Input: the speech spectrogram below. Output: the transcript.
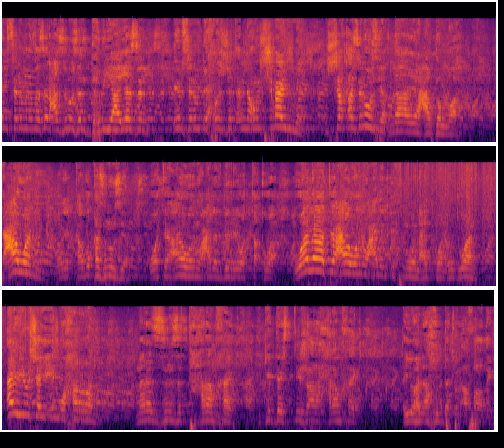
امسر من مازال عاد زنوز الذهبية يزن امسر بحجة أنه الشمين الشقة زنوزيا لا يا عبد الله. تعاونوا. وتعاونوا على البر والتقوى. ولا تعاونوا على الإثم والعدوان. أي شيء محرم. مرز زنزت حرام خاك. قديش التجارة حرام خاك. أيها الأحبة الأفاضل.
